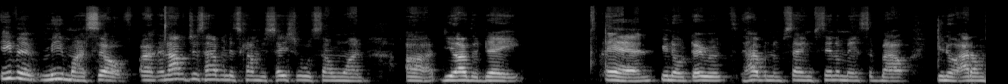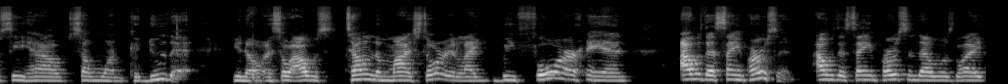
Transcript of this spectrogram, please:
even me myself, and, and I was just having this conversation with someone uh, the other day and you know they were having the same sentiments about you know i don't see how someone could do that you know? And so i was telling them my story like beforehand i was that same person. I was the same person that was like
